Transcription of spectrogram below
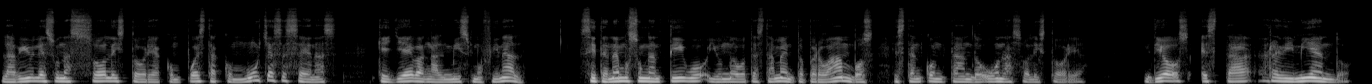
La Biblia es una sola historia compuesta con muchas escenas que llevan al mismo final. Si tenemos un Antiguo y un Nuevo Testamento, pero ambos están contando una sola historia. Dios está redimiendo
